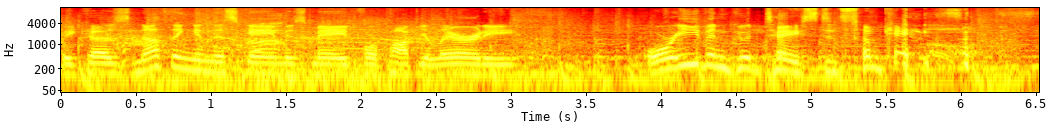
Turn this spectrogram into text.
Because nothing in this game is made for popularity or even good taste in some cases.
